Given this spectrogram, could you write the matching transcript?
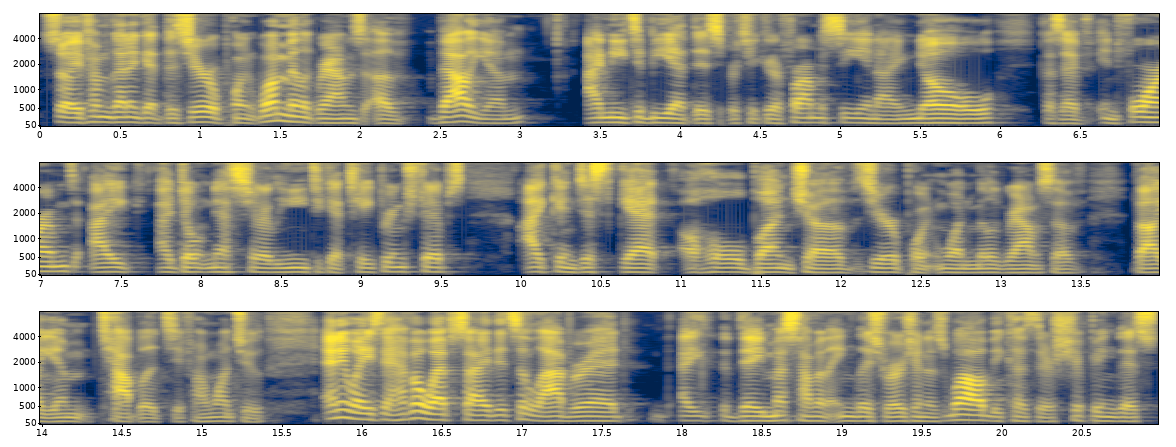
So if I'm going to get the 0.1 milligrams of Valium, I need to be at this particular pharmacy, and I know because I've informed I I don't necessarily need to get tapering strips. I can just get a whole bunch of 0.1 milligrams of Valium tablets if I want to. Anyways, they have a website. It's elaborate. I, they must have an English version as well because they're shipping this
